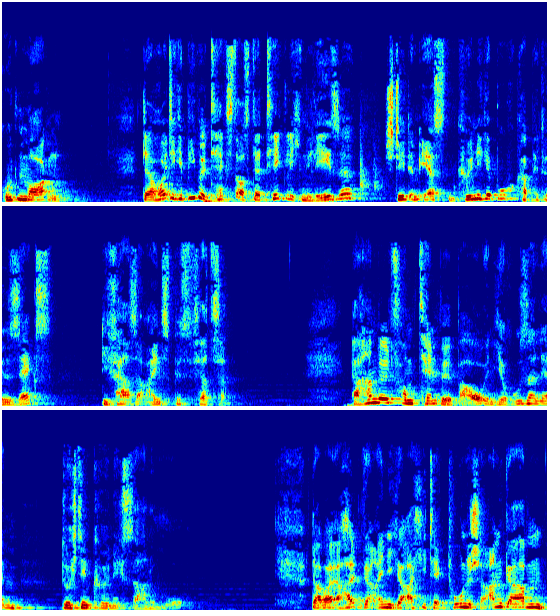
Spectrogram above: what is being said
Guten Morgen. Der heutige Bibeltext aus der täglichen Lese steht im ersten Königebuch Kapitel 6, die Verse 1 bis 14. Er handelt vom Tempelbau in Jerusalem durch den König Salomo. Dabei erhalten wir einige architektonische Angaben,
